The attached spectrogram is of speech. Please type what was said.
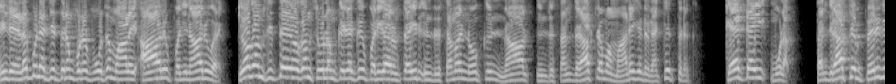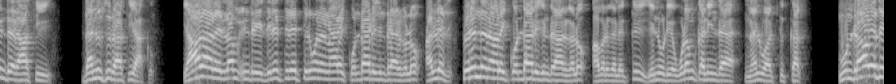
இன்றைய நடப்பு நட்சத்திரம் புனர்பூசம் மாலை ஆறு பதினாறு வரை. யோகம் சித்த யோகம் சூலம் கிழக்கு பரிகாரம் தயிர் இன்று சம நோக்கு நாள் இன்று சந்திராஷ்டிரமம் அடைகின்ற நட்சத்திரம் கேட்டை மூலம் சந்திராஷ்டிரம் பெறுகின்ற ராசி தனுசு ராசி ஆகும் யாரெல்லாம் இன்றைய தினத்திலே திருமண நாளை கொண்டாடுகின்றார்களோ அல்லது பிறந்த நாளை கொண்டாடுகின்றார்களோ அவர்களுக்கு என்னுடைய உளம் கனிந்த நல்வாழ்த்துக்கள். மூன்றாவது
